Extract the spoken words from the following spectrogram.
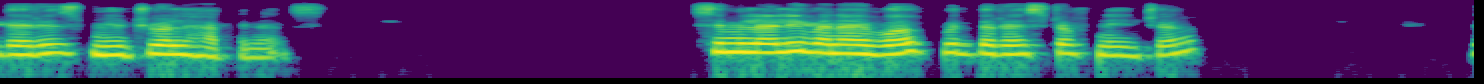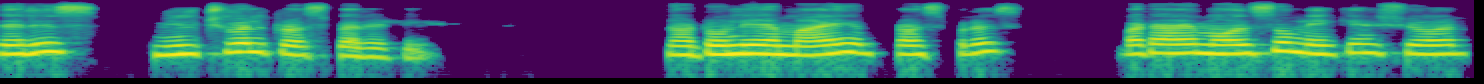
there is mutual happiness. Similarly, when I work with the rest of nature, there is mutual prosperity. Not only am I prosperous, but I am also making sure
